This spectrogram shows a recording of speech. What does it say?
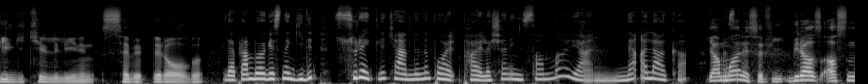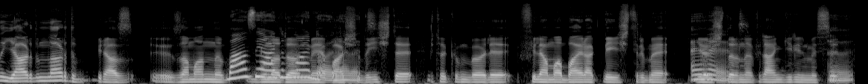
bilgi kirliliğinin sebepleri oldu. Deprem bölgesine gidip sürekli kendini paylaşan insanlar yani ne alaka? Ya Mesela... maalesef biraz aslında yardımlar da biraz e, zamanla Bazı buna dönmeye öyle, başladı. Evet. İşte takım böyle filama bayrak değiştirme evet. yarışlarına falan girilmesi. Evet.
